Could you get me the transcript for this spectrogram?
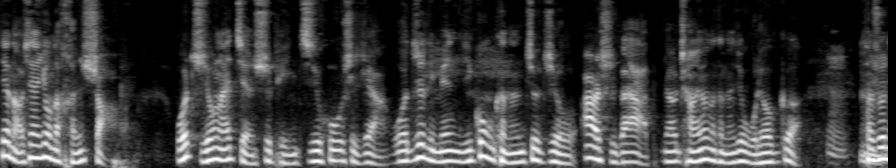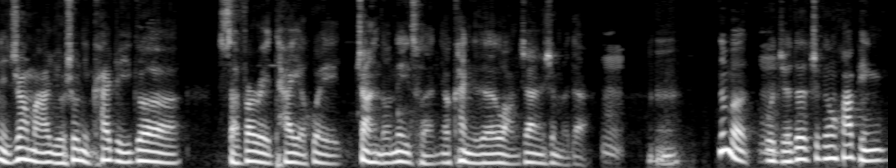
电脑现在用的很少，我只用来剪视频，几乎是这样。我这里面一共可能就只有二十个 app，然后常用的可能就五六个。嗯他说你知道吗？有时候你开着一个 Safari，它也会占很多内存，要看你的网站什么的。嗯嗯那么嗯我觉得这跟花屏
